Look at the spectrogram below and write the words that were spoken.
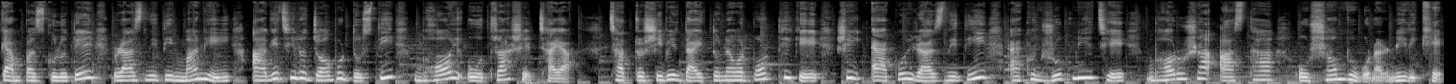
ক্যাম্পাসগুলোতে রাজনীতি মানেই আগে ছিল জবরদস্তি, ভয় ও ত্রাসের ছায়া। ছাত্র শিবির দায়িত্ব নেওয়ার পর থেকে সেই একই রাজনীতি এখন রূপ নিয়েছে ভরসা, আস্থা ও সম্ভাবনার নিরিখে।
